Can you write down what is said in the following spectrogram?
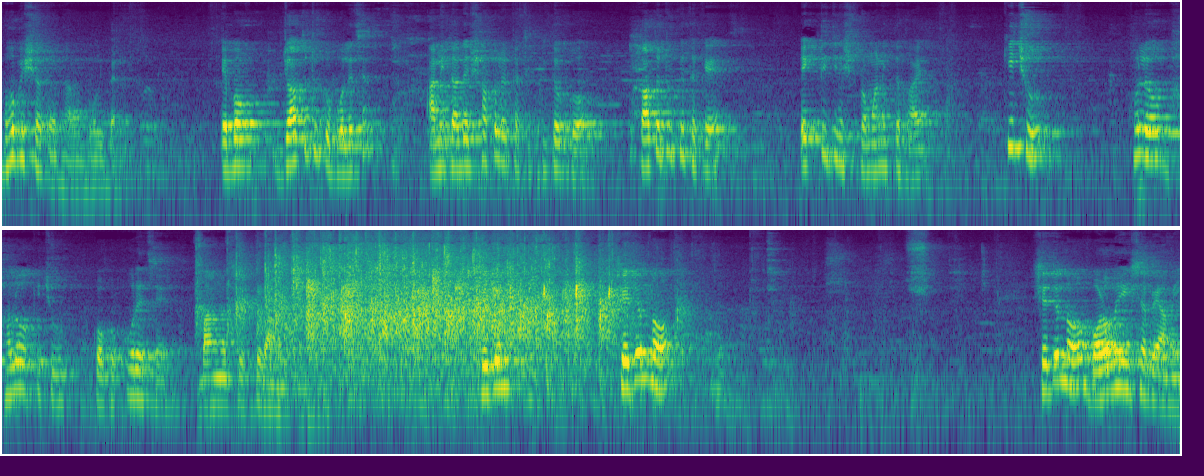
ভবিষ্যতেও তারা বলবেন। এবং যতটুকু বলেছেন, আমি তাদের সকলের কাছে কৃতজ্ঞ। ততটুকু থেকে একটি জিনিস প্রমাণিত হয়, কিছু হলেও ভালো কিছু করেছে বাংলাদেশের অঙ্গনে। সেজন্য সেজন্য সেজন্য বড় ভাই হিসাবে আমি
